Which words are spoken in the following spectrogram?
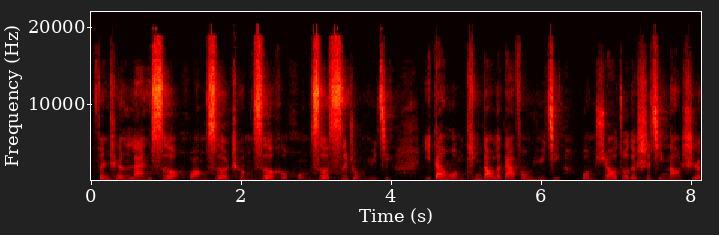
分成蓝色、黄色、橙色和红色四种预警。一旦我们听到了大风预警，我们需要做的事情呢是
